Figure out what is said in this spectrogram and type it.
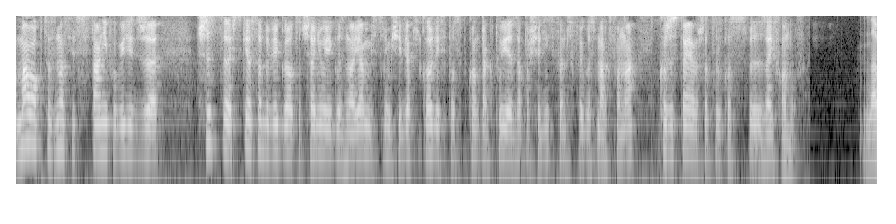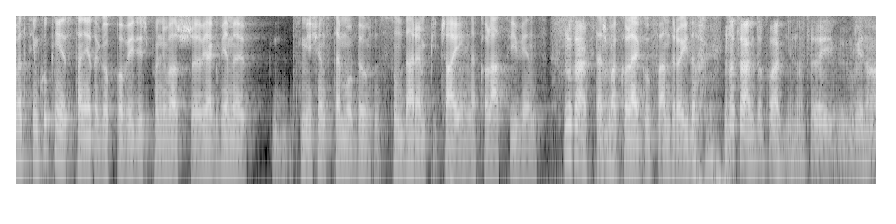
mało kto z nas jest w stanie powiedzieć, że wszyscy, wszystkie osoby w jego otoczeniu, jego znajomi, z którymi się w jakikolwiek sposób kontaktuje za pośrednictwem swojego smartfona, korzystają na tylko z, z iPhone'ów. Nawet Tim Cook nie jest w stanie tego powiedzieć, ponieważ e, jak wiemy, miesiąc temu był z Sundarem Pichai na kolacji, więc No tak. też no, ma kolegów androidowych. No tak, dokładnie. No tutaj mówię, no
